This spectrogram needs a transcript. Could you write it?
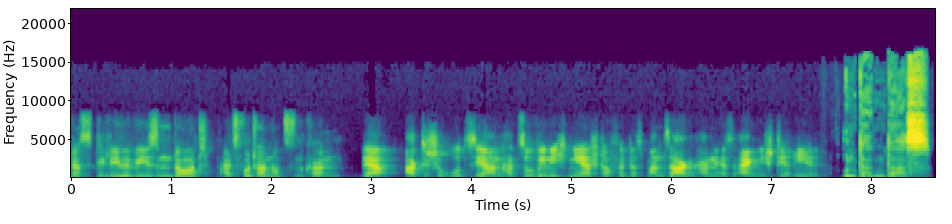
das die Lebewesen dort als Futter nutzen können. Der arktische Ozean hat so wenig Nährstoffe, dass man sagen kann, er ist eigentlich steril. Und dann das.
